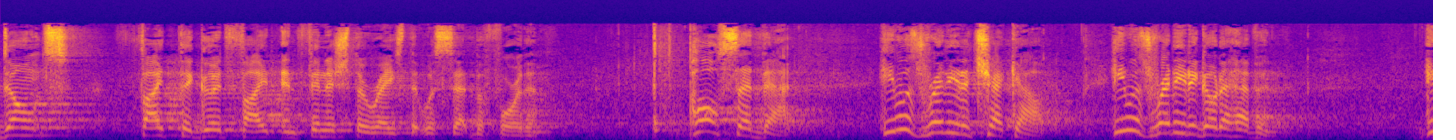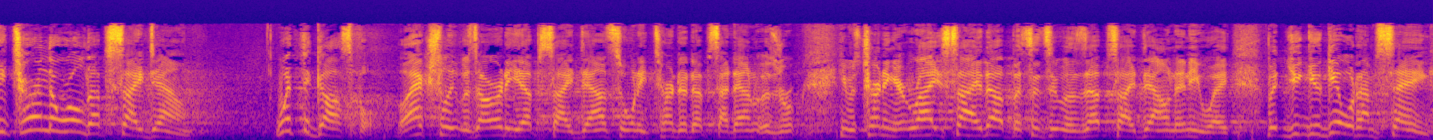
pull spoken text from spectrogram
don't fight the good fight and finish the race that was set before them? Paul said that. He was ready to check out, he was ready to go to heaven. He turned the world upside down with the gospel. Well, actually, it was already upside down, so when he turned it upside down, it was, he was turning it right side up, but since it was upside down anyway. But you, you get what I'm saying.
